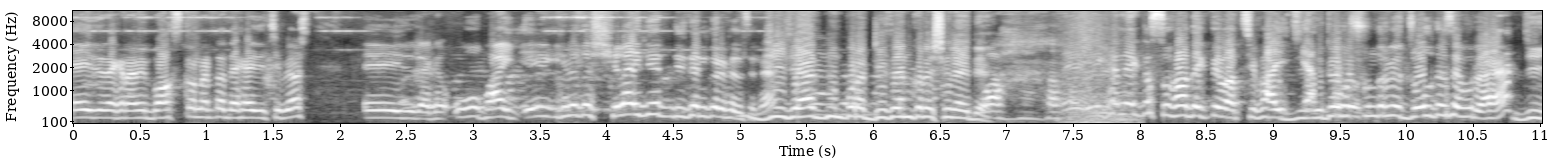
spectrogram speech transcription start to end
এই যে দেখেন আমি বক্স কর্নারটা দেখাই দিচ্ছি বিয়াস এই যে দেখেন ও ভাই এই- এখানে তো সেলাই দিয়ে ডিজাইন করে ফেলছেন হ্যাঁ? জি একদম পুরো ডিজাইন করে সেলাই দেয়। এখানে একটা সোফা দেখতে পাচ্ছি ভাই জি, এটা সুন্দর করে জ্বলতেছে পুরো হ্যাঁ? জি।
